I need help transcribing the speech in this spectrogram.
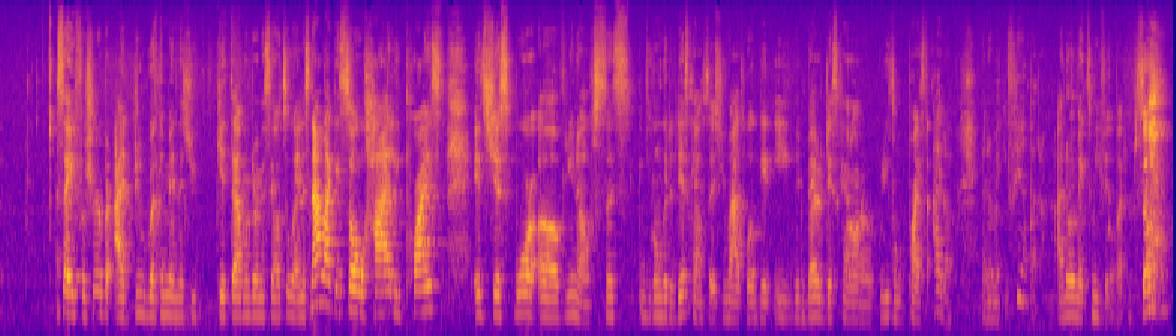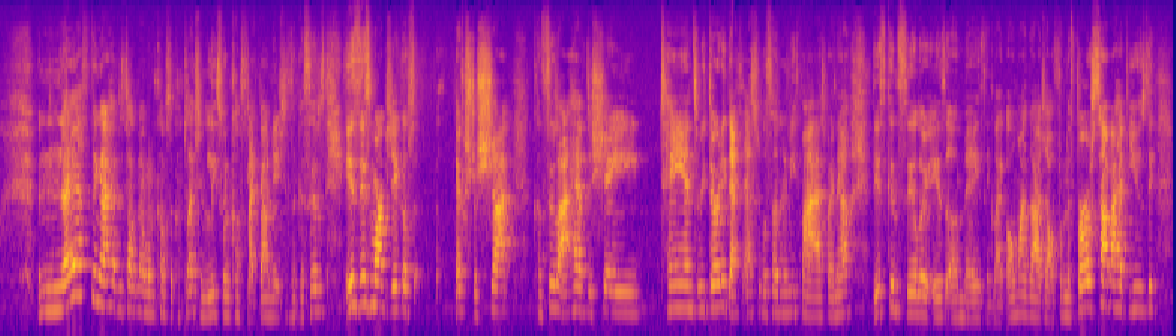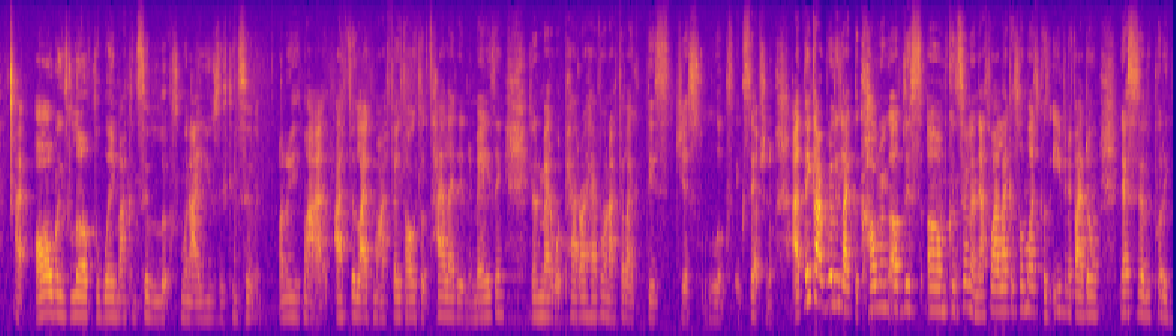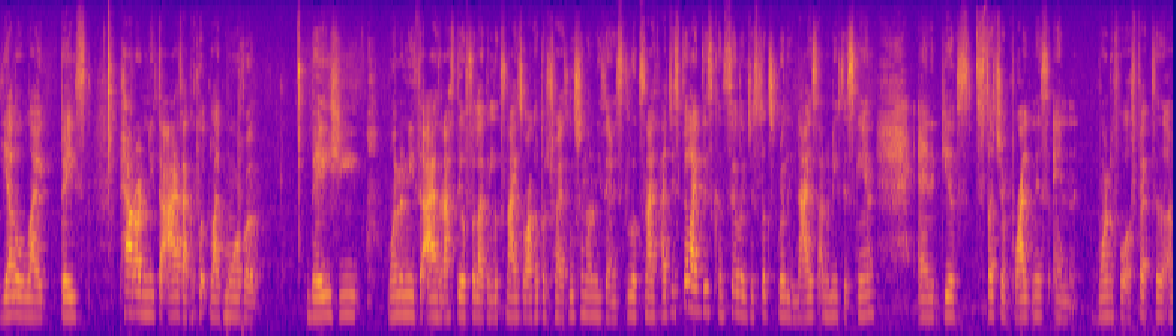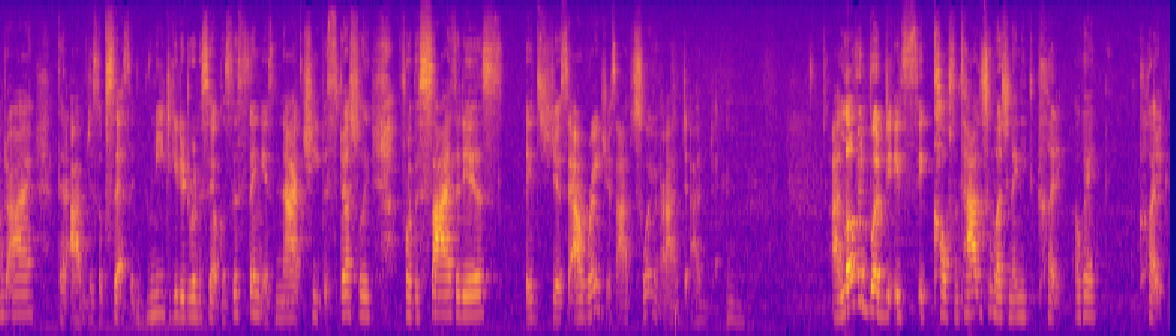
say for sure, but I do recommend that you get that one during the sale too. And it's not like it's so highly priced. It's just more of, you know, since you're going to get a discount sis, you might as well get even better discount on a reasonable priced item. And it'll make you feel better. I know it makes me feel better. So, the last thing I have to talk about when it comes to complexion, at least when it comes to like foundations and concealers, is this Marc Jacobs Extra Shot Concealer. I have the shade tan 330 that's actually what's underneath my eyes right now this concealer is amazing like oh my god y'all from the first time i have used it i always love the way my concealer looks when i use this concealer. Underneath my eyes i feel like my face always looks highlighted and amazing. It doesn't matter what powder i have on i feel like this just looks exceptional. I think i really like the coloring of this um concealer and that's why i like it so much because even if i don't necessarily put a yellow like based powder underneath the eyes i can put like more of a beigey one underneath the eyes and I still feel like it looks nice or I can put a translucent one underneath there and it still looks nice. I just feel like this concealer just looks really nice underneath the skin and it gives such a brightness and wonderful effect to the under eye that I'm just obsessed and you need to get it during the sale because this thing is not cheap especially for the size it is it's just outrageous I swear I, I, I love it but it's it costs entirely too much and they need to cut it okay cut it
